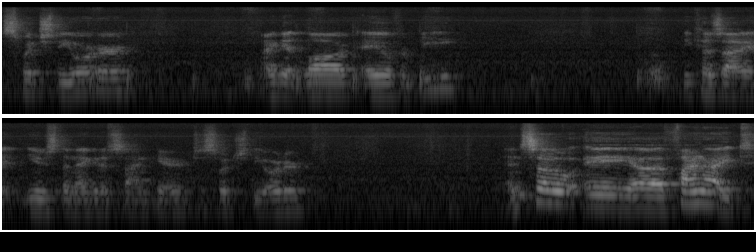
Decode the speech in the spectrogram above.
switch the order. I get log A over B because I use the negative sign here to switch the order. And so a uh, finite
